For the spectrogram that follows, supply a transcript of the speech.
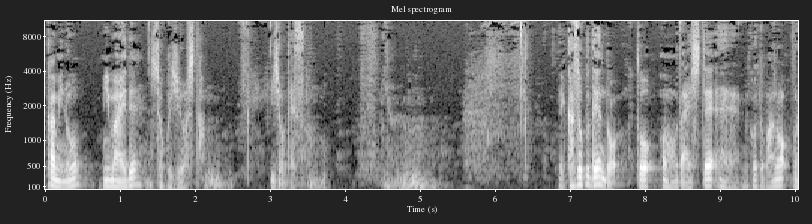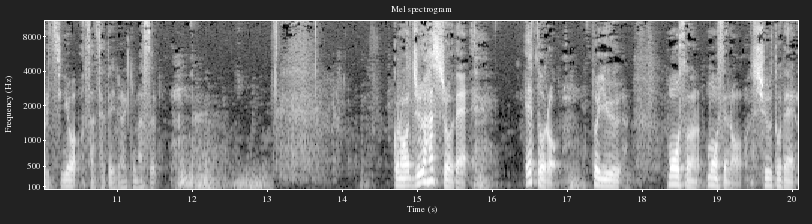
神の見舞いで食事をした。以上です。家族伝道と題して、え御言葉の取り次ぎをさせていただきます。この18章で、エトロというモーセの舅で、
